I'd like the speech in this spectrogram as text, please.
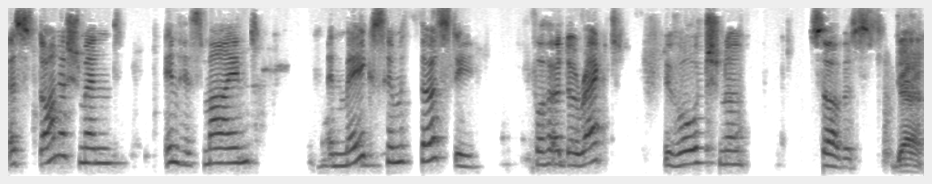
astonishment in his mind and makes him thirsty for her direct devotional service. Yeah.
